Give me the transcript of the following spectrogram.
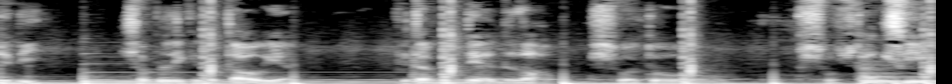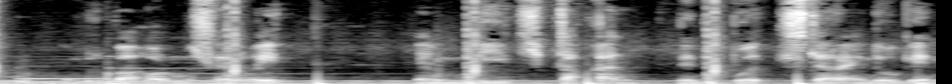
Jadi, seperti kita tahu ya, vitamin D adalah suatu substansi yang berupa hormon steroid yang diciptakan dan dibuat secara endogen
